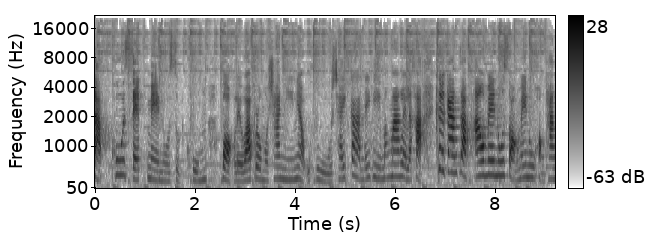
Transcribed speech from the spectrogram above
จับคู่เซตเมนูสุดคุ้ม บอกเลยว่าโปรโมชั่นนี้เนี่ยโอ้โหใช้การได้ดีมาก ๆ เลยละค่ะ คือการจับเอาเมนู 2 เมนูของทาง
